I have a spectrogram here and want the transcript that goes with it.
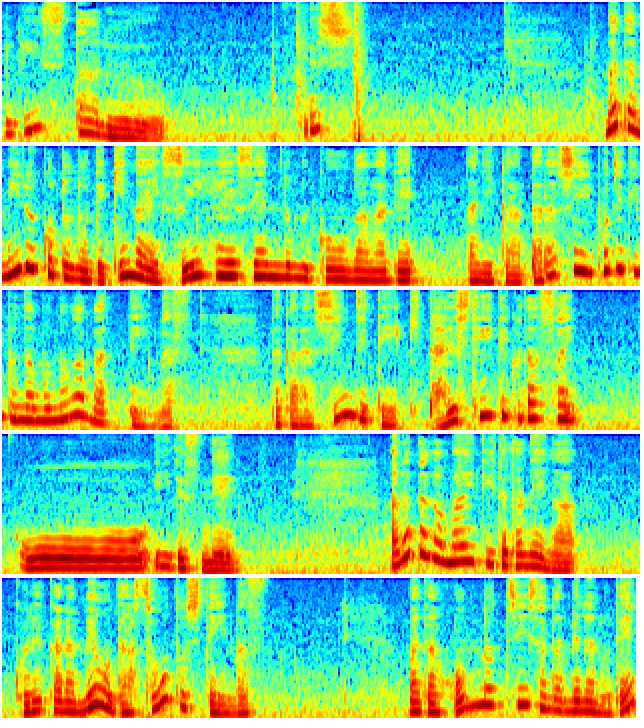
クリスタル。よし。まだ見ることのできない水平線の向こう側で何か新しいポジティブなものが待っています。だから信じて期待していてください。おーいいですね。あなたがまいていた種がこれから芽を出そうとしています。まだほんの小さな芽なので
